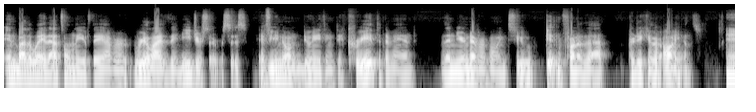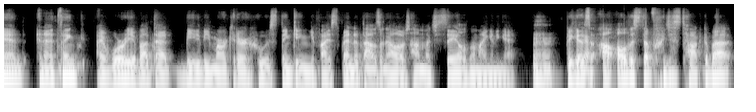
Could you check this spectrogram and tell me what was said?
And by the way, that's only if they ever realize they need your services. If you don't do anything to create the demand, then you're never going to get in front of that particular audience. And and I think I worry about that B2B marketer who is thinking if I spend a thousand dollars, how much sales am I going to get? Mm-hmm. Because Yeah. all, all the stuff we just talked about,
